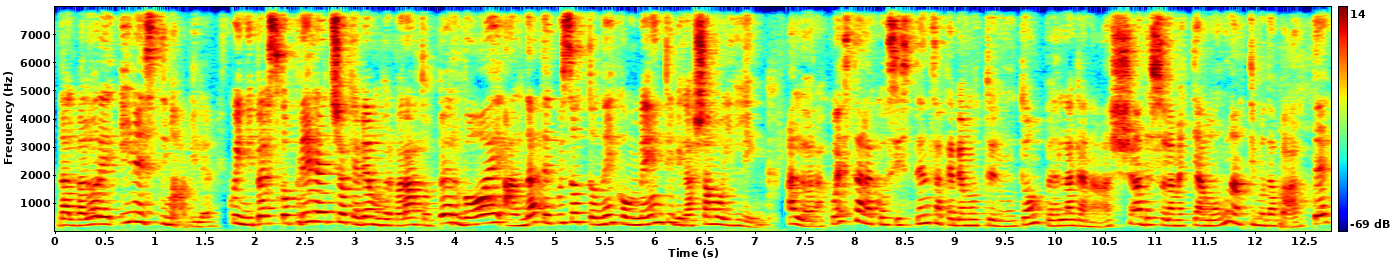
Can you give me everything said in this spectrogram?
dal valore inestimabile. Quindi per scoprire ciò che abbiamo preparato per voi andate qui sotto nei commenti, vi lasciamo il link. Allora, questa è la consistenza che abbiamo ottenuto per la ganache, adesso la mettiamo un attimo da parte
